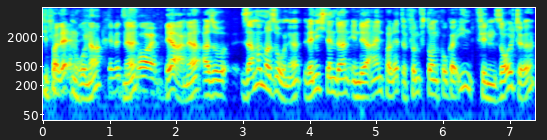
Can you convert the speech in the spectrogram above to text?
die Paletten runter. Der wird ne? sich freuen. Ja, ne? Also sagen wir mal so, ne? Wenn ich denn dann in der einen Palette fünf Tonnen Kokain finden sollte,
